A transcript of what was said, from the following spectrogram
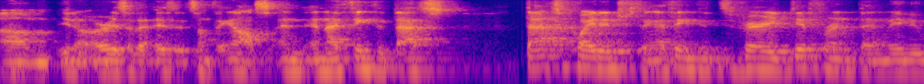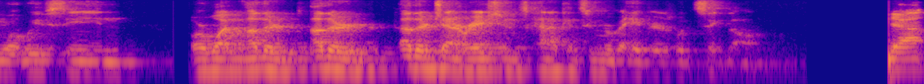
um, you know, or is it a, is it something else? And and I think that that's that's quite interesting. I think it's very different than maybe what we've seen or what other other other generations kind of consumer behaviors would signal. Yeah,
